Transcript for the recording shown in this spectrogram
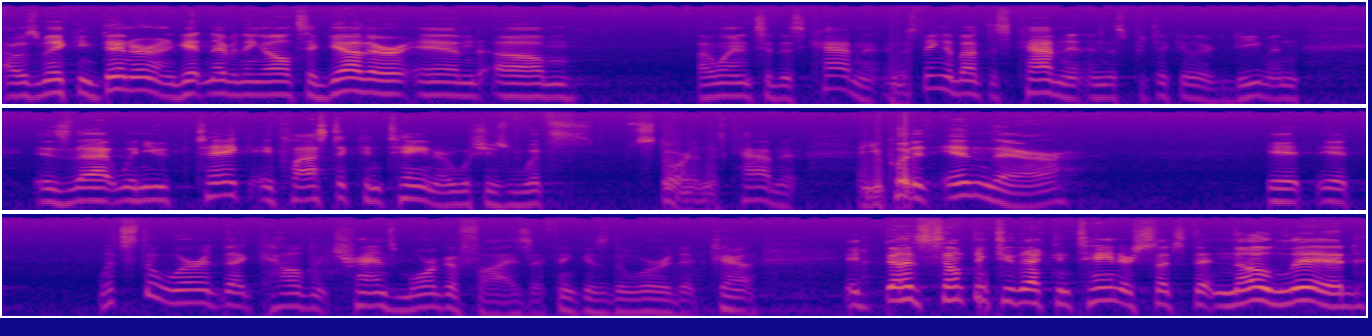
I was making dinner and getting everything all together, and um, I went into this cabinet. And the thing about this cabinet and this particular demon is that when you take a plastic container, which is what's stored in this cabinet, and you put it in there, it, it what's the word that Calvin transmorgifies, I think is the word that it does something to that container such that no lid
